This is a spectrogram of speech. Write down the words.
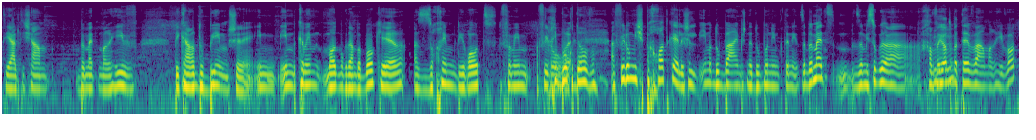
טיילתי שם, באמת מרהיב. בעיקר דובים, שאם קמים מאוד מוקדם בבוקר, אז זוכים לראות לפעמים אפילו... חיבוק דוב. אפילו משפחות כאלה של אימא דובה עם שני דובונים קטנים. זה באמת, זה מסוג החוויות mm-hmm. בטבע המרהיבות.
